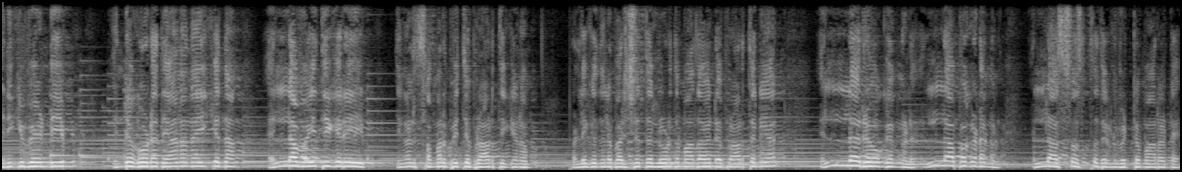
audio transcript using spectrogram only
എനിക്ക് വേണ്ടിയും എന്റെ കൂടെ ധ്യാനം നയിക്കുന്ന എല്ലാ വൈദികരെയും നിങ്ങൾ സമർപ്പിച്ച് പ്രാർത്ഥിക്കണം. പള്ളിക്കുന്നിലെ പരിശുദ്ധ മാതാവിന്റെ പ്രാർത്ഥനയാൽ എല്ലാ രോഗങ്ങളും എല്ലാ അപകടങ്ങളും എല്ലാ അസ്വസ്ഥതകളും വിട്ടുമാറട്ടെ.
